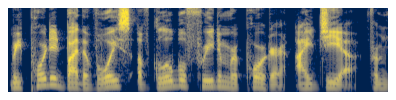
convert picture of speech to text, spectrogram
Reported by the Voice of Global Freedom reporter IGEA from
